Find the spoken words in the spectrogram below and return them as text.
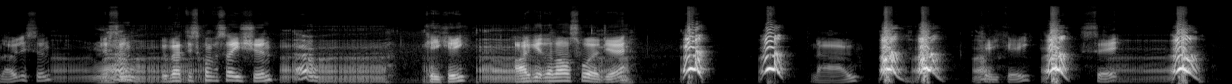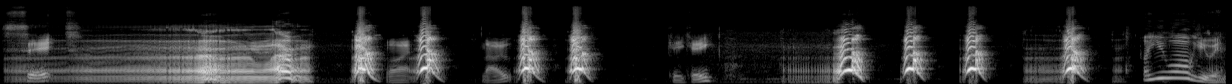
No, listen. Listen. We've had this conversation. Kiki, I get the last word, yeah? No. Kiki, sit. Sit. Right. No. Kiki. Are you arguing?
